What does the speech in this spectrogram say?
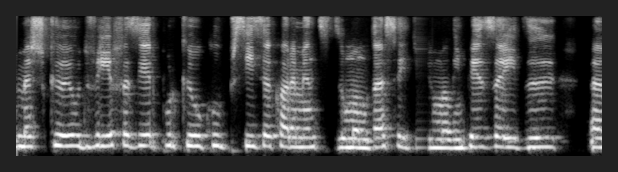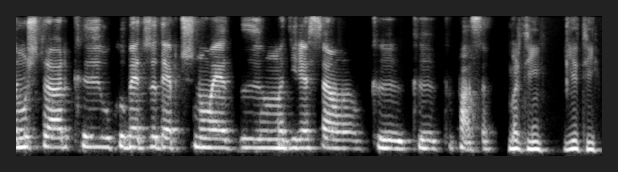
mas que o deveria fazer porque o clube precisa claramente de uma mudança e de uma limpeza e de a mostrar que o Clube é dos Adeptos não é de uma direção que, que, que passa. Martim, e a ti?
